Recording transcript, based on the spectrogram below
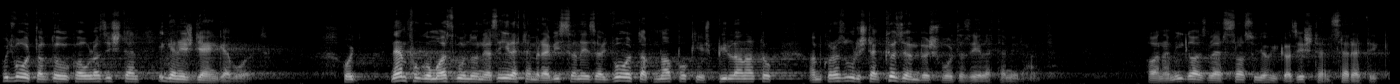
Hogy voltak dolgok, ahol az Isten igenis gyenge volt. Hogy nem fogom azt gondolni az életemre visszanézve, hogy voltak napok és pillanatok, amikor az Úristen közömbös volt az életem iránt hanem igaz lesz az, hogy akik az Isten szeretik,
